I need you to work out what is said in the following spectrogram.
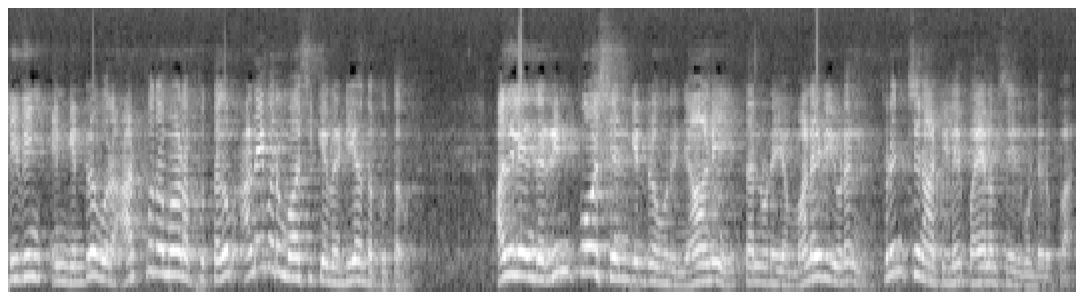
living என்கின்ற ஒரு அற்புதமான புத்தகம் அனைவரும் வாசிக்க வேண்டிய அந்த புத்தகம். அதிலே இந்த ரின்போஷ் என்கின்ற ஒரு ஞானி தன்னுடைய மனைவியுடன் பிரெஞ்சு நாட்டிலே பயணம் செய்து கொண்டிருப்பார்.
